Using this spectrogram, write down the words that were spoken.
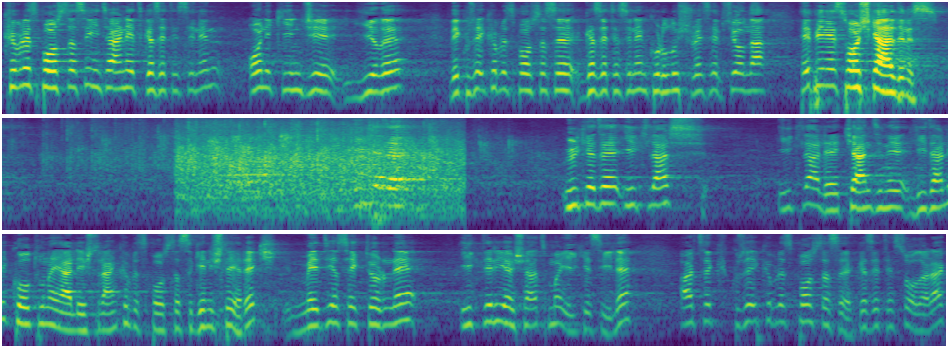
Kıbrıs Postası İnternet Gazetesi'nin 12. yılı ve Kuzey Kıbrıs Postası Gazetesi'nin kuruluş resepsiyonuna hepiniz hoş geldiniz. Ülkede, ülkede ilkler İlklerle kendini liderlik koltuğuna yerleştiren Kıbrıs Postası genişleyerek medya sektörüne ilkleri yaşatma ilkesiyle artık Kuzey Kıbrıs Postası gazetesi olarak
